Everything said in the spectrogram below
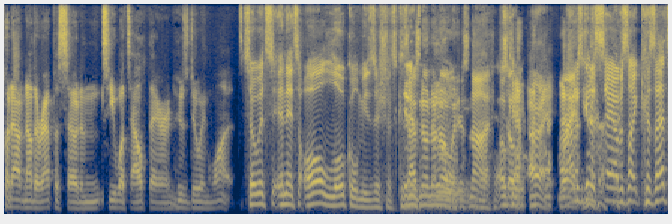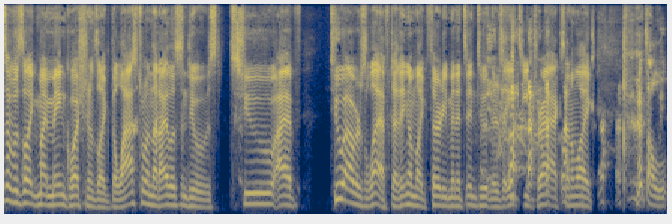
put out another episode and see what's out there and who's doing what. So it's and it's all local musicians because It is- no no no it is not Okay, So- all right. I was gonna say I was like because that's it was like my main question is like the last one that I listened to it was two. I have two hours left. I think I'm like 30 minutes into it. and There's 18 tracks, and I'm like, that's a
